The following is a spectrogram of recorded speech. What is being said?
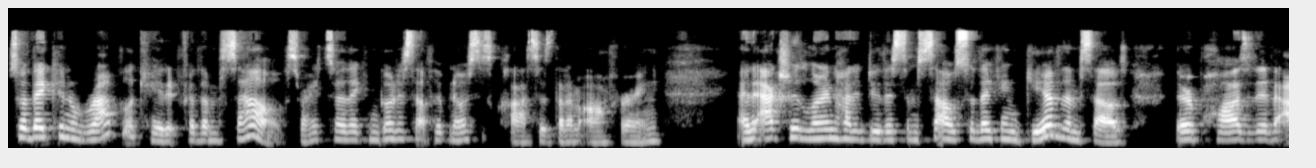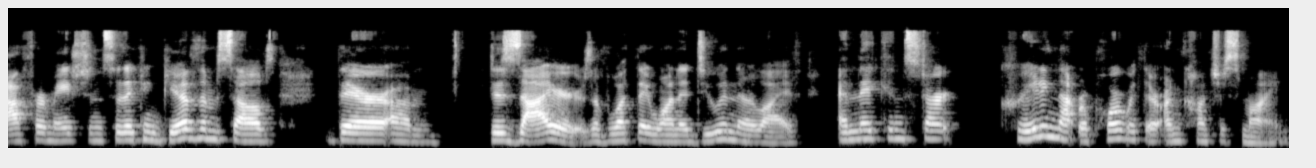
So they can replicate it for themselves right? So they can go to self hypnosis classes that i'm offering and actually learn how to do this themselves so they can give themselves their positive affirmations so they can give themselves their um, desires of what they want to do in their life and they can start creating that rapport with their unconscious mind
